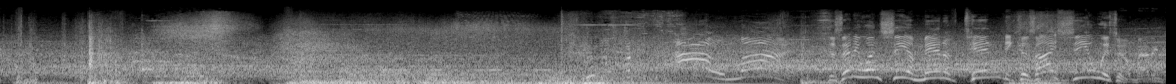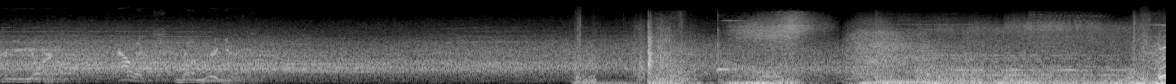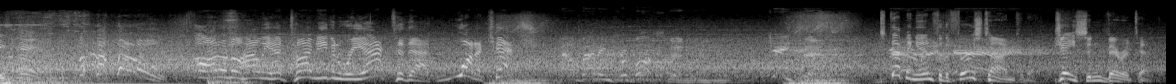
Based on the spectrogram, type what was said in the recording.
Oh, my! Does anyone see a man of 10? Because I see a wizard. Now batting for New York, Alex Rodriguez. Oh, I don't know how he had time to even react to that. What a catch! Now batting for Boston, Jason. Stepping in for the first time today, Jason Varitek.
